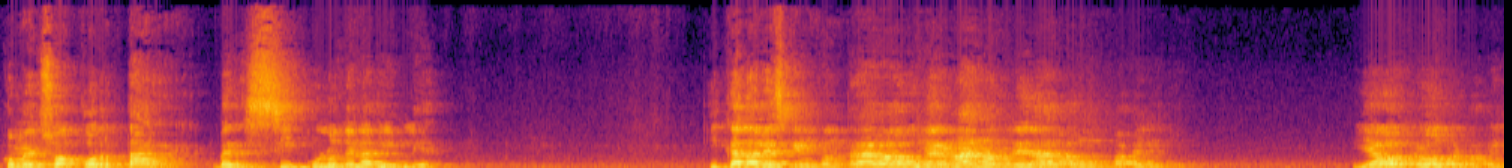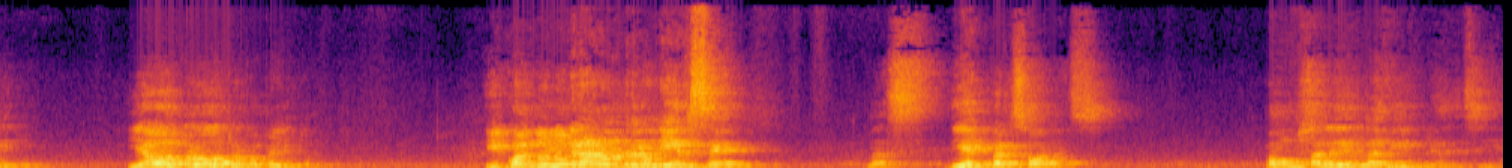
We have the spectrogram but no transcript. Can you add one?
comenzó a cortar versículos de la Biblia. Y cada vez que encontraba a un hermano le daba un papelito. Y a otro otro papelito. Y a otro otro papelito. Y cuando lograron reunirse, unas 10 personas, vamos a leer la Biblia, decía.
